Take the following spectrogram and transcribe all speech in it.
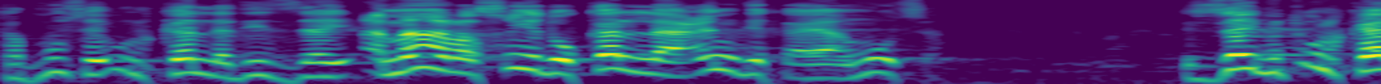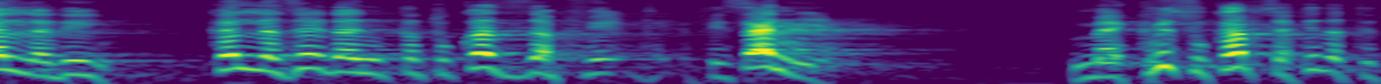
طب موسى يقول كلا دي إزاي؟ أما رصيد كلا عندك يا موسى؟ إزاي بتقول كلا دي؟ كلا زي ده أنت تكذب في في ثانية. ما يكبسوا كبسة كده تت...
